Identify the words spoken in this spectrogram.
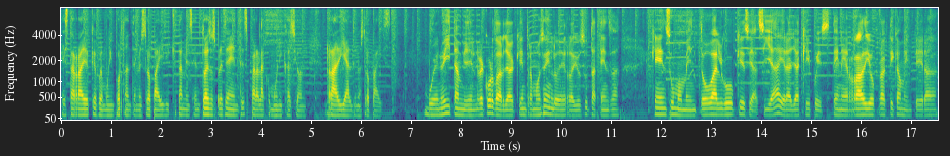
esta radio que fue muy importante en nuestro país y que también sentó esos precedentes para la comunicación radial de nuestro país. Bueno, y también recordar, ya que entramos en lo de Radio Sutatensa, que en su momento algo que se hacía era ya que pues tener radio prácticamente era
